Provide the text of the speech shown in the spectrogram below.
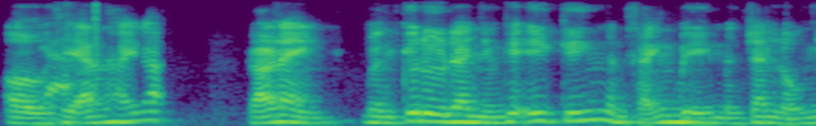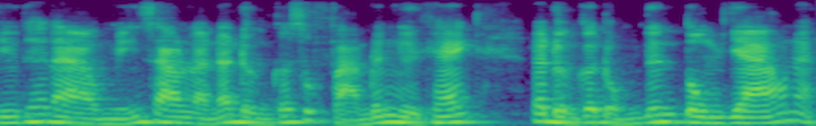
ừ dạ. thì anh thấy đó rõ ràng mình cứ đưa ra những cái ý kiến mình phản biện mình tranh luận như thế nào miễn sao là nó đừng có xúc phạm đến người khác nó đừng có đụng đến tôn giáo nè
